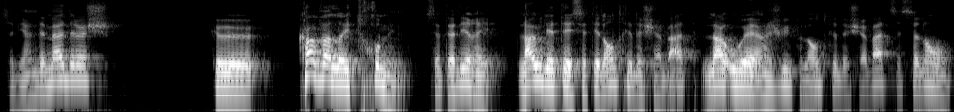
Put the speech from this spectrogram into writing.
ça vient de Medrash, que Kavaloy Trumin, c'est-à-dire là où il était, c'était l'entrée de Shabbat, là où est un juif l'entrée de Shabbat, c'est selon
